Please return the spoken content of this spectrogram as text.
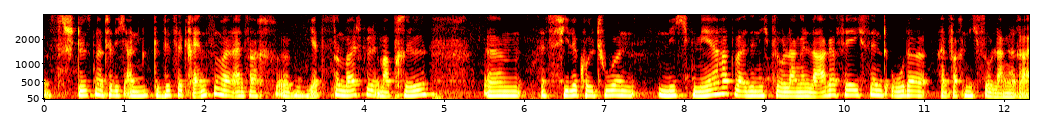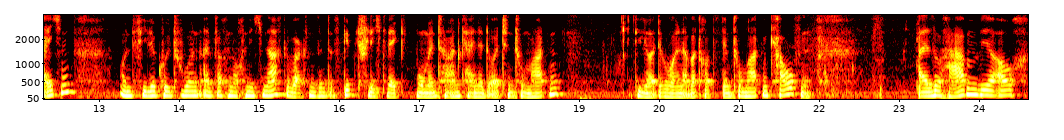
Es stößt natürlich an gewisse Grenzen, weil einfach äh, jetzt zum Beispiel im April ähm, es viele Kulturen nicht mehr hat, weil sie nicht so lange lagerfähig sind oder einfach nicht so lange reichen. und viele Kulturen einfach noch nicht nachgewachsen sind. Es gibt schlichtweg momentan keine deutschen Tomaten. Die Leute wollen aber trotzdem Tomaten kaufen. Also haben wir auch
